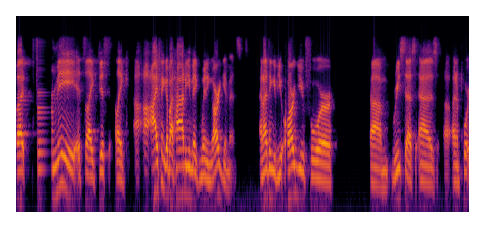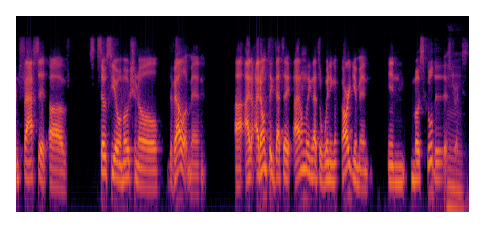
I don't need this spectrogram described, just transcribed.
But for me, it's like just like I, I think about how do you make winning arguments, and I think if you argue for um, recess as a, an important facet of socio-emotional development, uh, I, I, don't think that's a I don't think that's a winning argument in most school districts.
